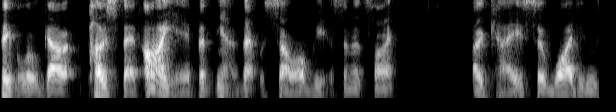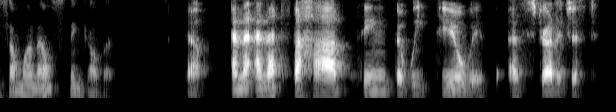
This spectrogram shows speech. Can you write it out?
people will go post that, oh, yeah, but, you know, that was so obvious. And it's like, okay, so why didn't someone else think of it? Yeah. And, th- and that's the hard thing that we deal with as strategists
